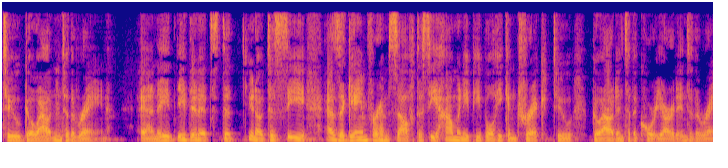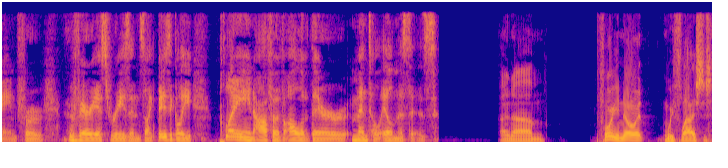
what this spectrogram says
to go out into the rain and he he did it to you know to see as a game for himself to see how many people he can trick to go out into the courtyard into the rain for various reasons like basically playing off of all of their mental illnesses and um before you know it we flash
